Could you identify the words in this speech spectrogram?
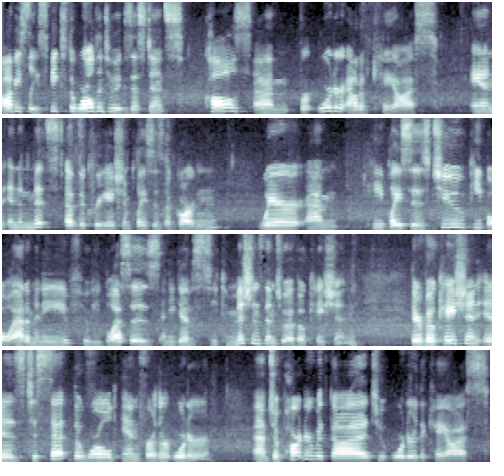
obviously speaks the world into existence, calls um, for order out of chaos, and in the midst of the creation places a garden where um, he places two people, Adam and Eve, who he blesses and he gives, he commissions them to a vocation. Their vocation is to set the world in further order, um, to partner with God to order the chaos,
